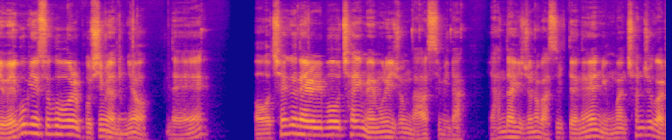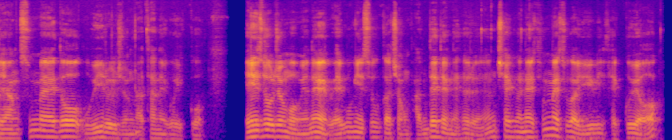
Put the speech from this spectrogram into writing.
예, 외국인 수급을 보시면은요, 네, 어, 최근에 일부 차익 매물이 좀 나왔습니다. 예, 한달 기준으로 봤을 때는 6만 천주 가량 순매도 우위를 좀 나타내고 있고, 개인 수를 좀 보면은 외국인 수급과 정반대되는 흐름, 최근에 순매수가 유입이 됐고요.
